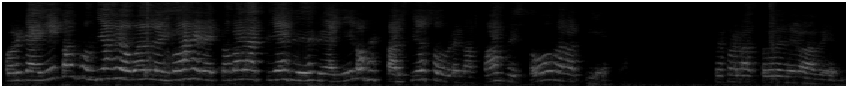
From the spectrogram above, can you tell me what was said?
porque allí confundió Jehová el lenguaje de toda la tierra y desde allí los esparció sobre la faz de toda la tierra. Esa fue la torre de Babel.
